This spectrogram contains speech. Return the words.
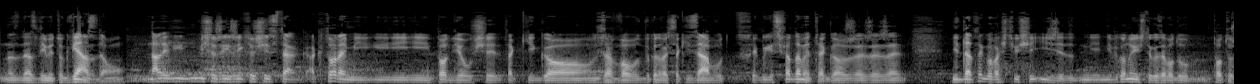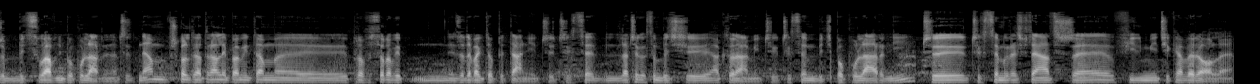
e, nazwijmy to gwiazdą. No ale myślę, że jeżeli ktoś jest tak aktorem i, i podjął się takiego zawodu, wykonywać taki zawód, jakby jest świadomy tego, że, że, że nie dlatego właściwie się idzie, nie, nie wykonuje się tego zawodu po to, żeby być sławny, popularny. Znaczy, nam w szkole teatralnej pamiętam e, profesorowie zadawali to pytanie, czy, czy chce, dlaczego chcemy być aktorami, czy, czy chcemy być popularni, czy, czy chcemy grać w teatrze, w filmie ciekawe role.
